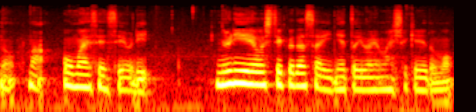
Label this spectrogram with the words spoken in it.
の、まあ、大前先生より塗り絵をしてくださいねと言われましたけれども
